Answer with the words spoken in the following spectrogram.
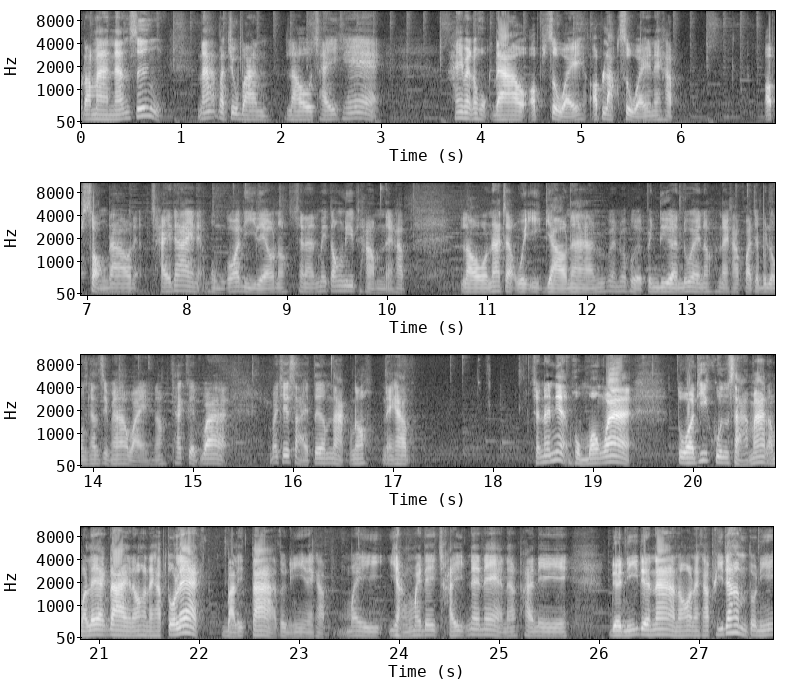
ประมาณนั้นซึ่งณปัจจุบันเราใช้แค่ให้มัน 6 ดาว ออฟสวย ออฟหลักสวยนะครับ ออฟ2ดาวเนี่ยใช้ได้เนี่ยผมก็ว่าดีแล้วเนาะ ฉะนั้นไม่ต้องรีบทำนะครับ เราน่าจะไว้อีกยาวนานเพื่อนเผื่อเป็นเดือนด้วยเนาะนะครับกว่าจะไปลงชั้น 15 ไว้เนาะ ถ้าเกิดว่าไม่ใช่สายเติมหนักเนาะนะครับ ฉะนั้นเนี่ยผมมองว่า ตัวที่คุณสามารถเอามาแลกได้เนาะนะครับ ตัวแรกบาริต้าตัวนี้นะครับไม่ยังไม่ได้ใช้แน่ๆนะภายในเดือนนี้เดือนหน้าเนาะนะครับพีดัมตัวนี้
